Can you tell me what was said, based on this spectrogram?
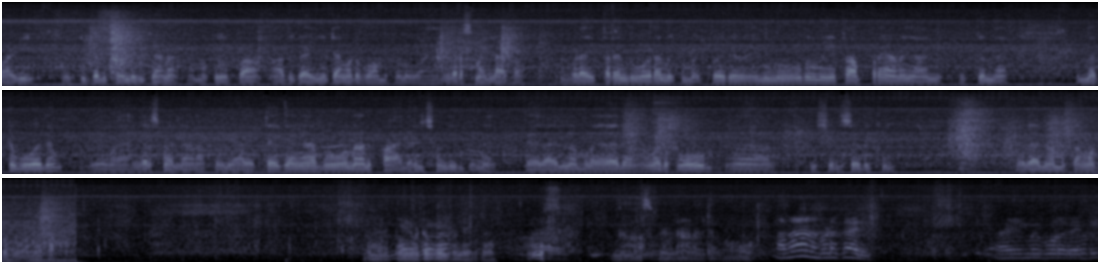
വഴി വെട്ടിത്തെളിച്ചുകൊണ്ടിരിക്കുകയാണ് നമുക്ക് ഇപ്പോൾ അത് കഴിഞ്ഞിട്ട് അങ്ങോട്ട് പോകാൻ പറ്റുള്ളൂ. ഭയങ്കര സ്മെല്ലാട്ടോ. ഇവിടെ ഇത്രയും ദൂരം നിൽക്കുമ്പോൾ ഇപ്പോൾ ഒരു ഇനി നൂറ് മീറ്റർ അപ്പുറമാണ് ഞാൻ നിൽക്കുന്നത് എന്നിട്ട് പോലും ഭയങ്കര സ്മെല്ലാണ്. അപ്പോൾ ഇനി അകത്തേക്ക് എങ്ങനെ പോകുമെന്നാണ് ഇപ്പോൾ ആലോചിച്ചുകൊണ്ടിരിക്കുന്നത് അപ്പോൾ ഏതായാലും നമ്മൾ ഏതായാലും അങ്ങോട്ട് പോകും. വിഷ്വൽസ് എടുക്കും. ഏതായാലും നമുക്ക് അങ്ങോട്ട് പോകാം കേട്ടോ. നമ്മളിപ്പോൾ അങ്ങോട്ട് പോയിക്കൊണ്ടിരിക്കണം അതാണ് ഇവിടെ കാര്യം. കൂടെ കെട്ടി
